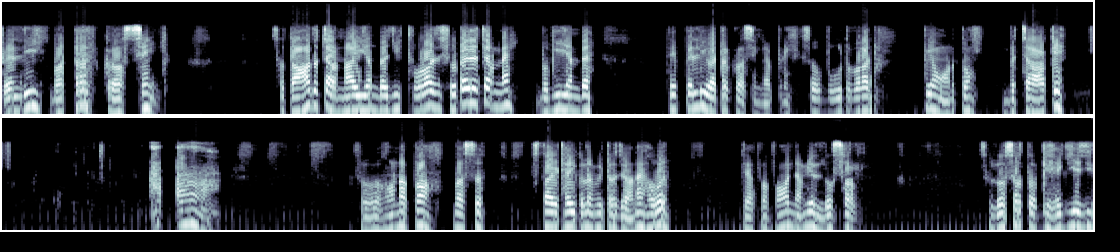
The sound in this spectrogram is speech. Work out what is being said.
ਪਹਿਲੀ ਵਾਟਰ ਕ੍ਰਾਸਿੰਗ। ਸੋ ਤਾਂ ਤੋਂ ਝਰਨਾ ਆਈ ਜਾਂਦਾ ਜੀ ਥੋੜਾ ਜਿਹਾ ਛੋਟਾ ਜਿਹਾ ਝਰਨਾ ਹੈ, ਵਗੀ ਜਾਂਦਾ ਤੇ ਪਹਿਲੀ ਵਾਟਰ ਕ੍ਰਾਸਿੰਗ ਆਪਣੀ। ਸੋ ਬੂਟ ਬਾਟ ਭਿਉਣ ਤੋਂ ਬਚਾ ਕੇ। ਸੋ ਹੁਣ ਆਪਾਂ ਬਸ 27 28 ਕਿਲੋਮੀਟਰ ਜਾਣਾ ਹੋਰ ਤੇ ਆਪਾਂ ਪਹੁੰਚ ਜਾਵਾਂਗੇ ਲੋਸਰ। ਸੋ ਲੋਸਰ ਤੋਂ ਅੱਗੇ ਹੈਗੀ ਹੈ ਜੀ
